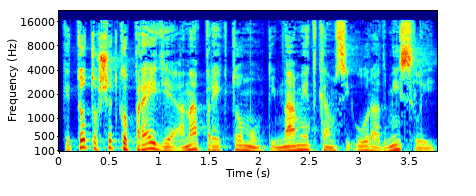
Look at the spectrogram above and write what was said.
keď toto všetko prejde a napriek tomu tým námietkam si úrad myslí,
